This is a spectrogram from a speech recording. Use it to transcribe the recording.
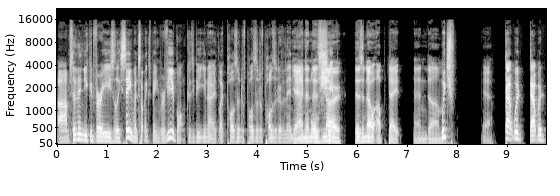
Um, so then you could very easily see when something's been review bombed because it'd be you know like positive, positive, positive, and then yeah, like, and then all there's shit. no there's no update and um which yeah. that would that would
